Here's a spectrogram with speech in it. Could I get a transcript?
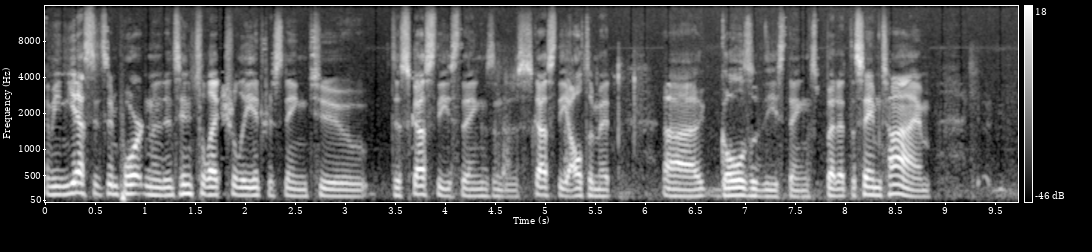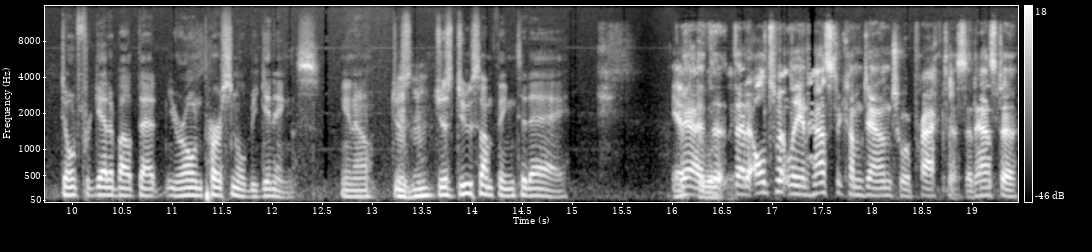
I mean, yes, it's important and it's intellectually interesting to discuss these things and to discuss the ultimate uh, goals of these things, but at the same time, don't forget about that your own personal beginnings. You know, just Mhm. just do something today. Yeah, that, that ultimately it has to come down to a practice. It has to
